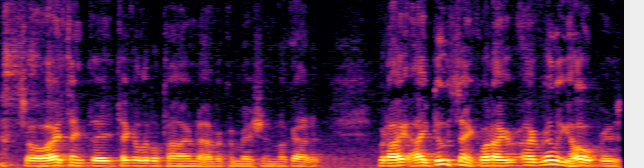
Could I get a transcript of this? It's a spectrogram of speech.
So I think they take a little time to have a commission, look at it. But I, I do think, what I, I really hope is,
